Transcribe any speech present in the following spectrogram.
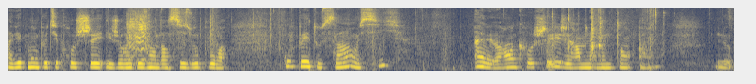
avec mon petit crochet et j'aurai besoin d'un ciseau pour couper tout ça aussi. Alors, un crochet, j'ai ramené en même temps le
